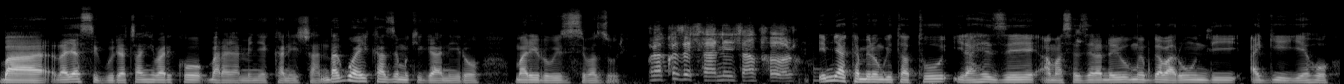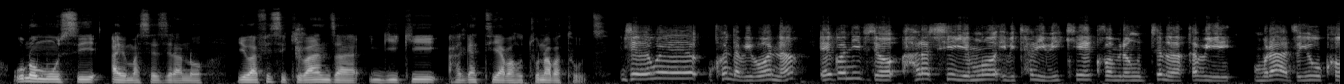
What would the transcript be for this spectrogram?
barayasigurira canke bariko barayamenyekanisha. Ndaguhaye ikaze mu kiganiro marie louise sibazuri. Urakoze cyane jean paul. Imyaka mirongo itatu iraheze amasezerano y'ubumwe bw'abarundi agiyeho. Uno munsi ayo masezerano yoba afise ikibanza giki hagati y'abahutu n'abatutsi. Jewe uko ndabibona ego nivyo haraciyemwo ibitari bike kuva mirongo icenda na kabiri murazi yuko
